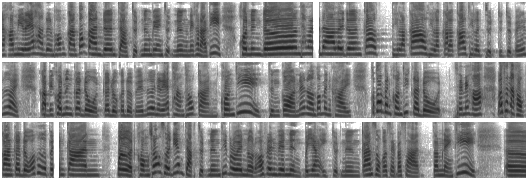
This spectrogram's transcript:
นะคะมีระยะทางเดินพร้อมกันต้องการเดินจากจุดหนึ่งไปยังจุดหนึ่งในขณะที่คนหนึ่งเดินธรรมดาเลยเดินก้าวทีละก้าวทีละก้าวทีละก้าวทีละจุดจุดจุดไปเรื่อยๆกับอีกคนหนึ่งกระโดดกระโดดกระโดดไปเรื่อยในระยะทางเท่ากัน คนที่ถึงก่อนแน่นอนต้องเป็นใคร ก็ต้องเป็นคนที่กระโดดใช่ไหมคะลักษณะของการกระโดดก็คือเป็นการเปิดของช่องโซเดียมจากจุดหนึ่งที่บริเวณโนดออฟเรนเวียนหนึ่งไปยังอีกจุดหนึ่งการส่งกระแสประสาทตำแหน่งที่เอ่อ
